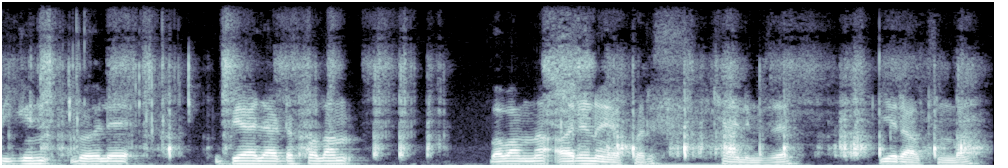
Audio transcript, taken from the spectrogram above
Bir gün böyle bir yerlerde falan babamla arena yaparız kendimize. Yer altında.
